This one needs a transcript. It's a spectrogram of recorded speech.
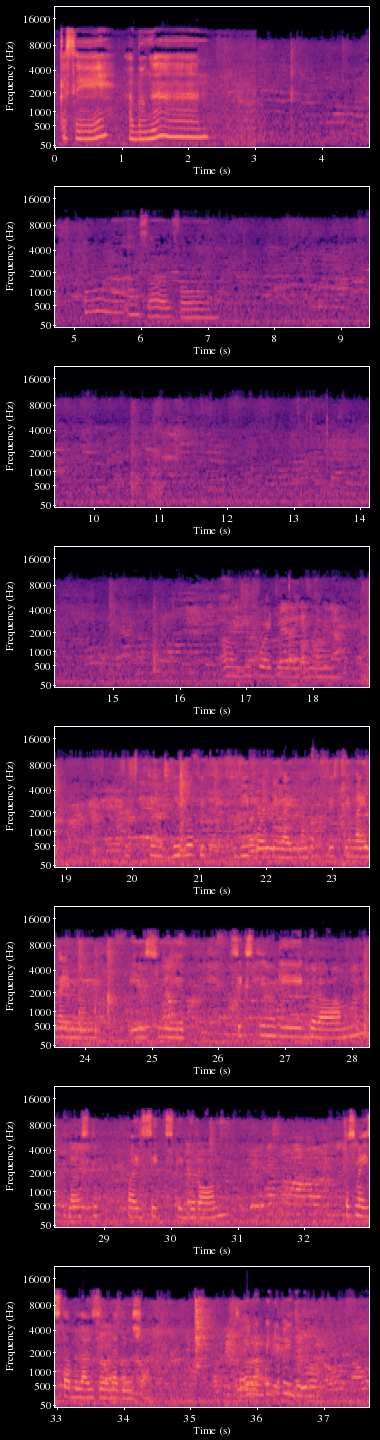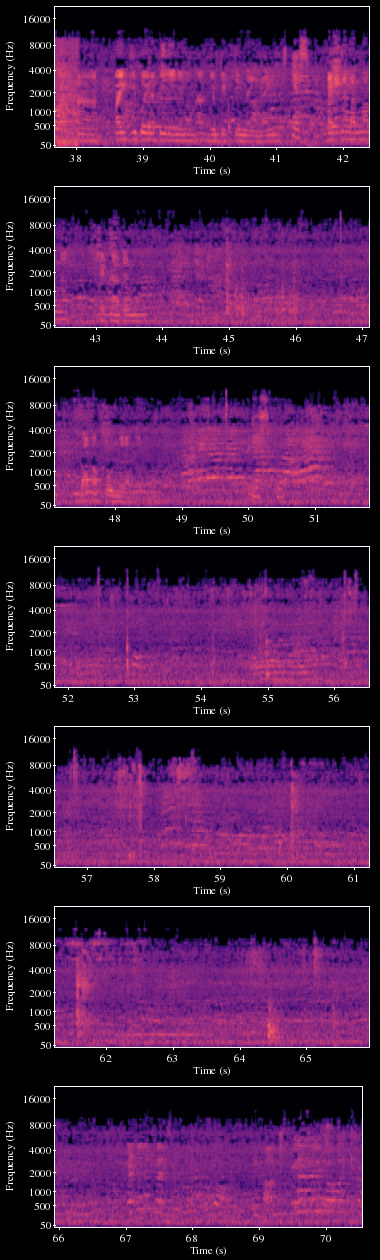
Kasi, abangan. Tula ang cellphone. Um, V40 Lite na 15, Vivo 50 V40 Lite na 5999 is with 16 gig RAM plus 256 gig ROM. Tapos may stabilizer na din siya. So, yun. Thank you po yung mo. Ah, 5G po yung napili niyo ma'am ha, yung 1599. Yes. Cash naman ma'am na, check natin ma'am. Baka phone mo lang to. Yes po.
